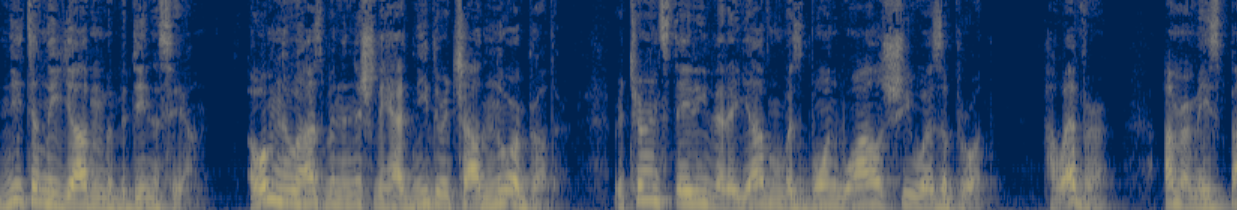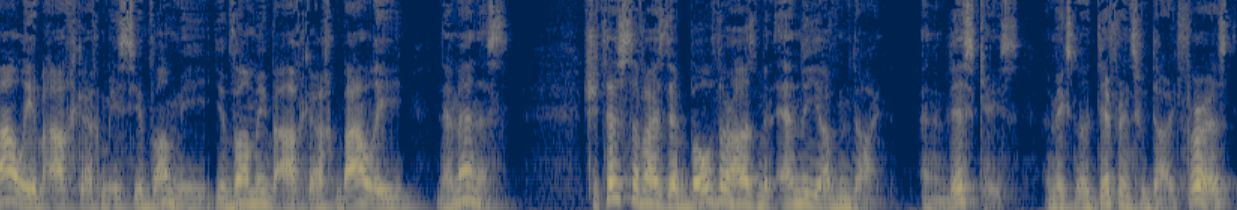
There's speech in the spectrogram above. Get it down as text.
Nitan li Yavim Medina Siyam, a woman whose husband initially had neither a child nor a brother, returned stating that a Yavim was born while she was abroad. However, Amr Meis Bali of Achkach Meis Yavami, Yavami Achkach Bali Nemenes. She testifies that both her husband and the Yavim died, and in this case, it makes no difference who died first,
